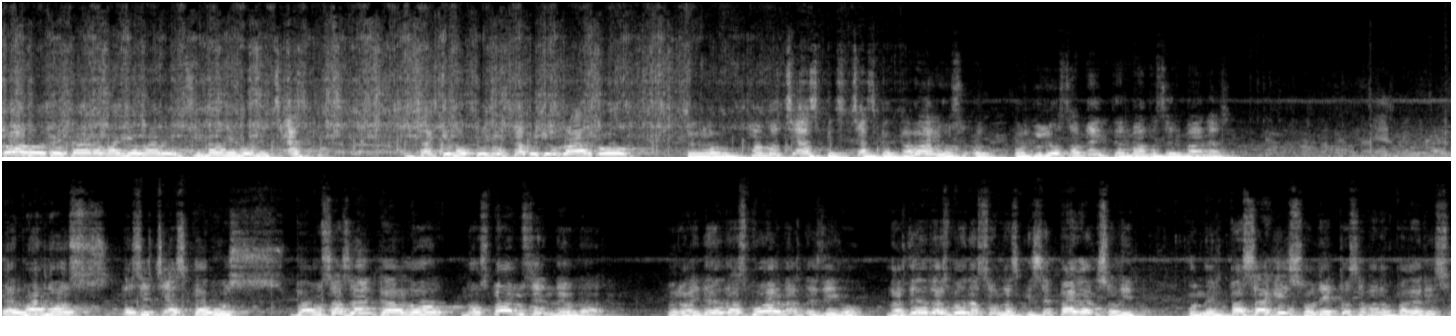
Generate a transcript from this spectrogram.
Todo desde ahora va a llevar el sinónimo de chasca. Sea que no tengo cabello largo, pero somos chascas, chasca caballos, orgullosamente, hermanos hermanas. Hermanos, ese chascabús vamos a arrancarlo, nos vamos a endeudar. Pero hay deudas buenas, les digo. Las deudas buenas son las que se pagan solito. Con el pasaje solito se van a pagar eso.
